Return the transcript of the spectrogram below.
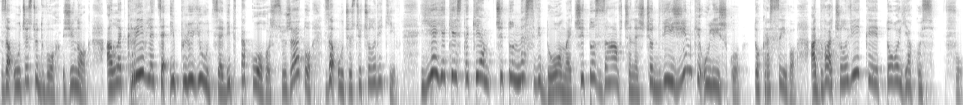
за участю двох жінок, але кривляться і плюються від такого ж сюжету за участю чоловіків. Є якесь таке, чи то несвідоме, чи то завчене, що дві жінки у ліжку то красиво, а два чоловіки то якось фу.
